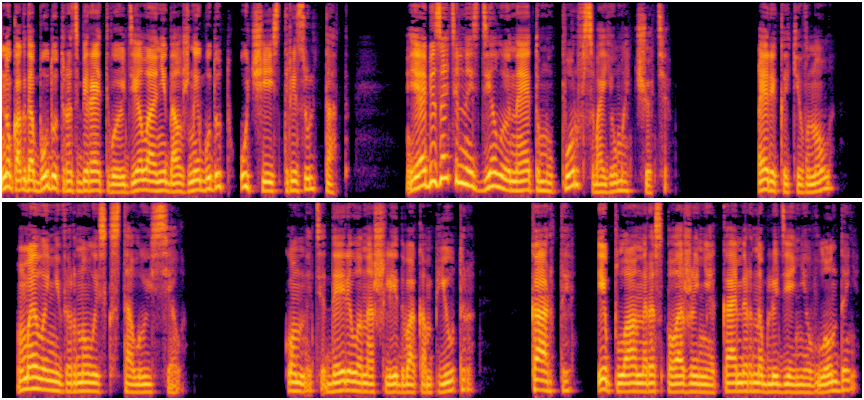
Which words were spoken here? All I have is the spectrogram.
Но когда будут разбирать твое дело, они должны будут учесть результат. Я обязательно сделаю на этом упор в своем отчете». Эрика кивнула. Мелани вернулась к столу и села комнате Дэрила нашли два компьютера, карты и план расположения камер наблюдения в Лондоне.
